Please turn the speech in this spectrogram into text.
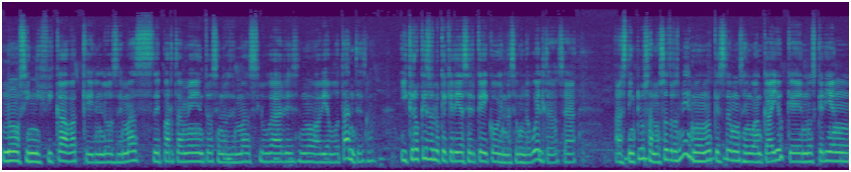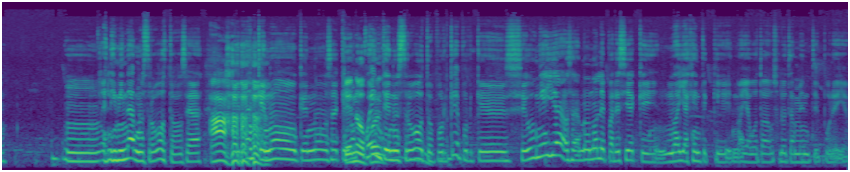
no significaba que en los demás departamentos, en los demás lugares no había votantes. ¿no? Y creo que eso es lo que quería hacer Keiko en la segunda vuelta. O sea, hasta incluso a nosotros mismos, ¿no? que estamos en Huancayo, que nos querían mm, eliminar nuestro voto. O sea, ah. querían que no, que no, o sea, que, no, cuente nuestro voto. ¿Por qué? Porque según ella, o sea, no, no le parecía que no haya gente que no haya votado absolutamente por ella.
